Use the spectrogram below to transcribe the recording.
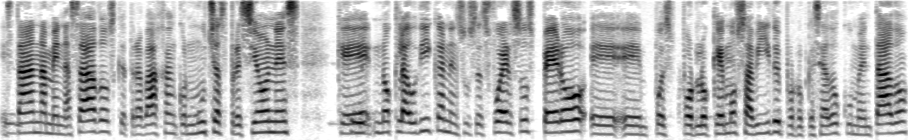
están amenazados, que trabajan con muchas presiones, que no claudican en sus esfuerzos, pero pues por lo que hemos sabido y por lo que se ha documentado,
